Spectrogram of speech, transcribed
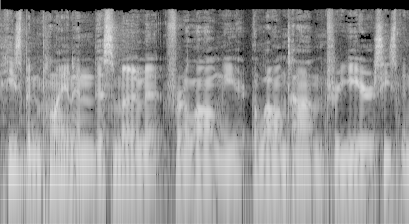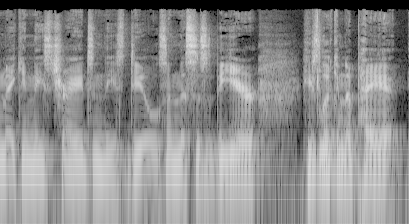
he's been planning this moment for a long year, a long time. For years, he's been making these trades and these deals, and this is the year he's looking to pay it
